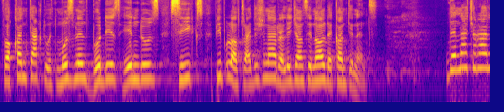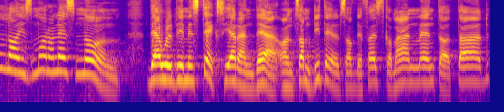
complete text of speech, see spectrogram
for contact with Muslims, Buddhists, Hindus, Sikhs, people of traditional religions in all the continents. The natural law is more or less known. There will be mistakes here and there on some details of the first commandment or third,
